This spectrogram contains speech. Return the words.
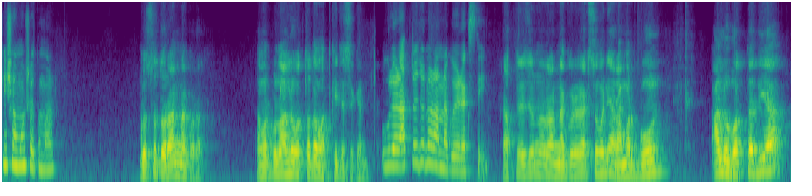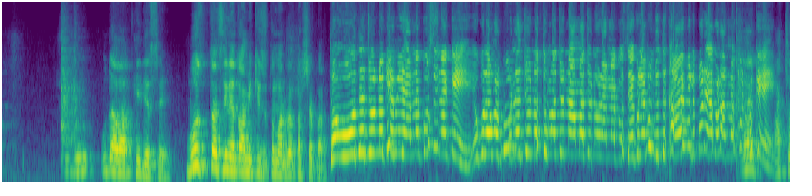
কি সমস্যা তোমার? গোস্ত তো রান্না করা। আমার বোন আলু ভর্তা ভাত খেতেছে কেন? ওগুলো রাত্রের জন্য রান্না করে রাখছি। রাত্রের জন্য রান্না করে রাখছো মানে? আর আমার বোন আলু ভর্তা দিয়া শুধু উদা ভাত খেতেছে। বুঝতেছি না তো আমি কিছু তোমার ব্যাপার স্যাপার তো ওদের জন্য কি আমি রান্না করছি নাকি? এগুলো আমার বোনের জন্য তোমার জন্য আমার জন্য রান্না করছি এগুলো এখন যদি খাওয়াই ফেলে পরে আবার রান্না করবে কে? আচ্ছা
